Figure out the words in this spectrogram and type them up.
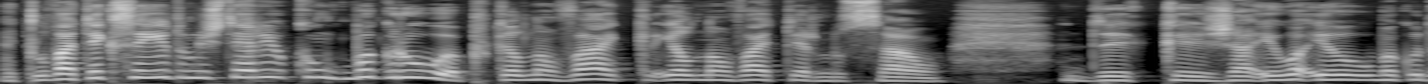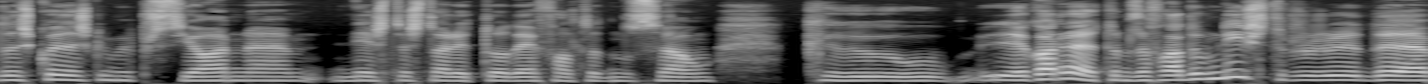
Aquilo vai ter que sair do Ministério com uma grua, porque ele não vai, ele não vai ter noção de que já. Eu, eu, uma das coisas que me impressiona nesta história toda é a falta de noção que agora estamos a falar do ministro da,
